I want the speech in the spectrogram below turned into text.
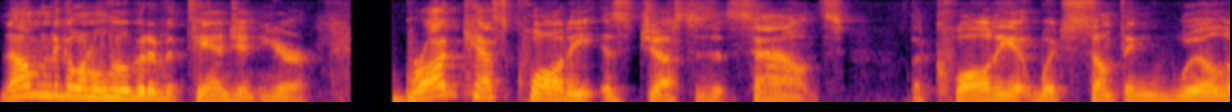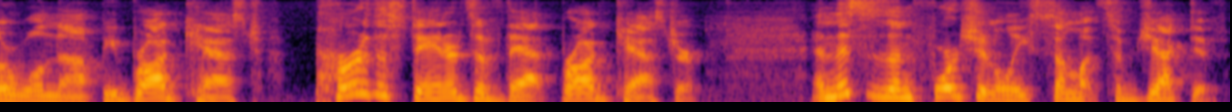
Now I'm going to go on a little bit of a tangent here. Broadcast quality is just as it sounds the quality at which something will or will not be broadcast per the standards of that broadcaster. And this is unfortunately somewhat subjective.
